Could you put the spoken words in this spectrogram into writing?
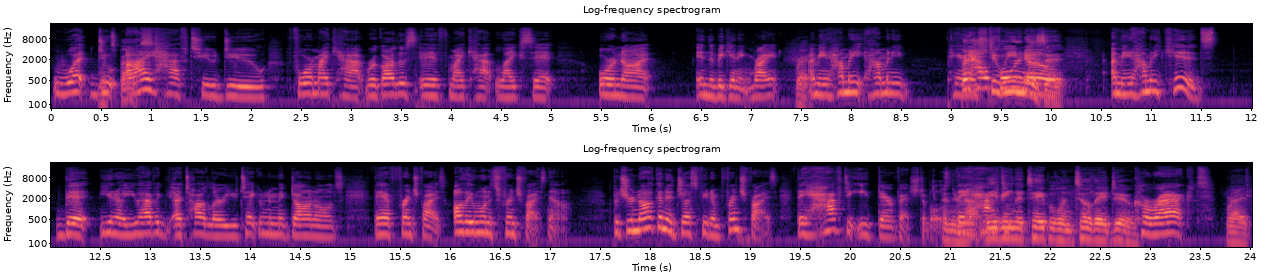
what do I have to do for my cat, regardless if my cat likes it or not in the beginning, right? Right. I mean, how many how many parents how do we know? I mean, how many kids that you know you have a, a toddler, you take them to McDonald's, they have French fries. All they want is French fries now. But you're not going to just feed them French fries. They have to eat their vegetables. and they're they not have leaving to the table until they do. correct. Right.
